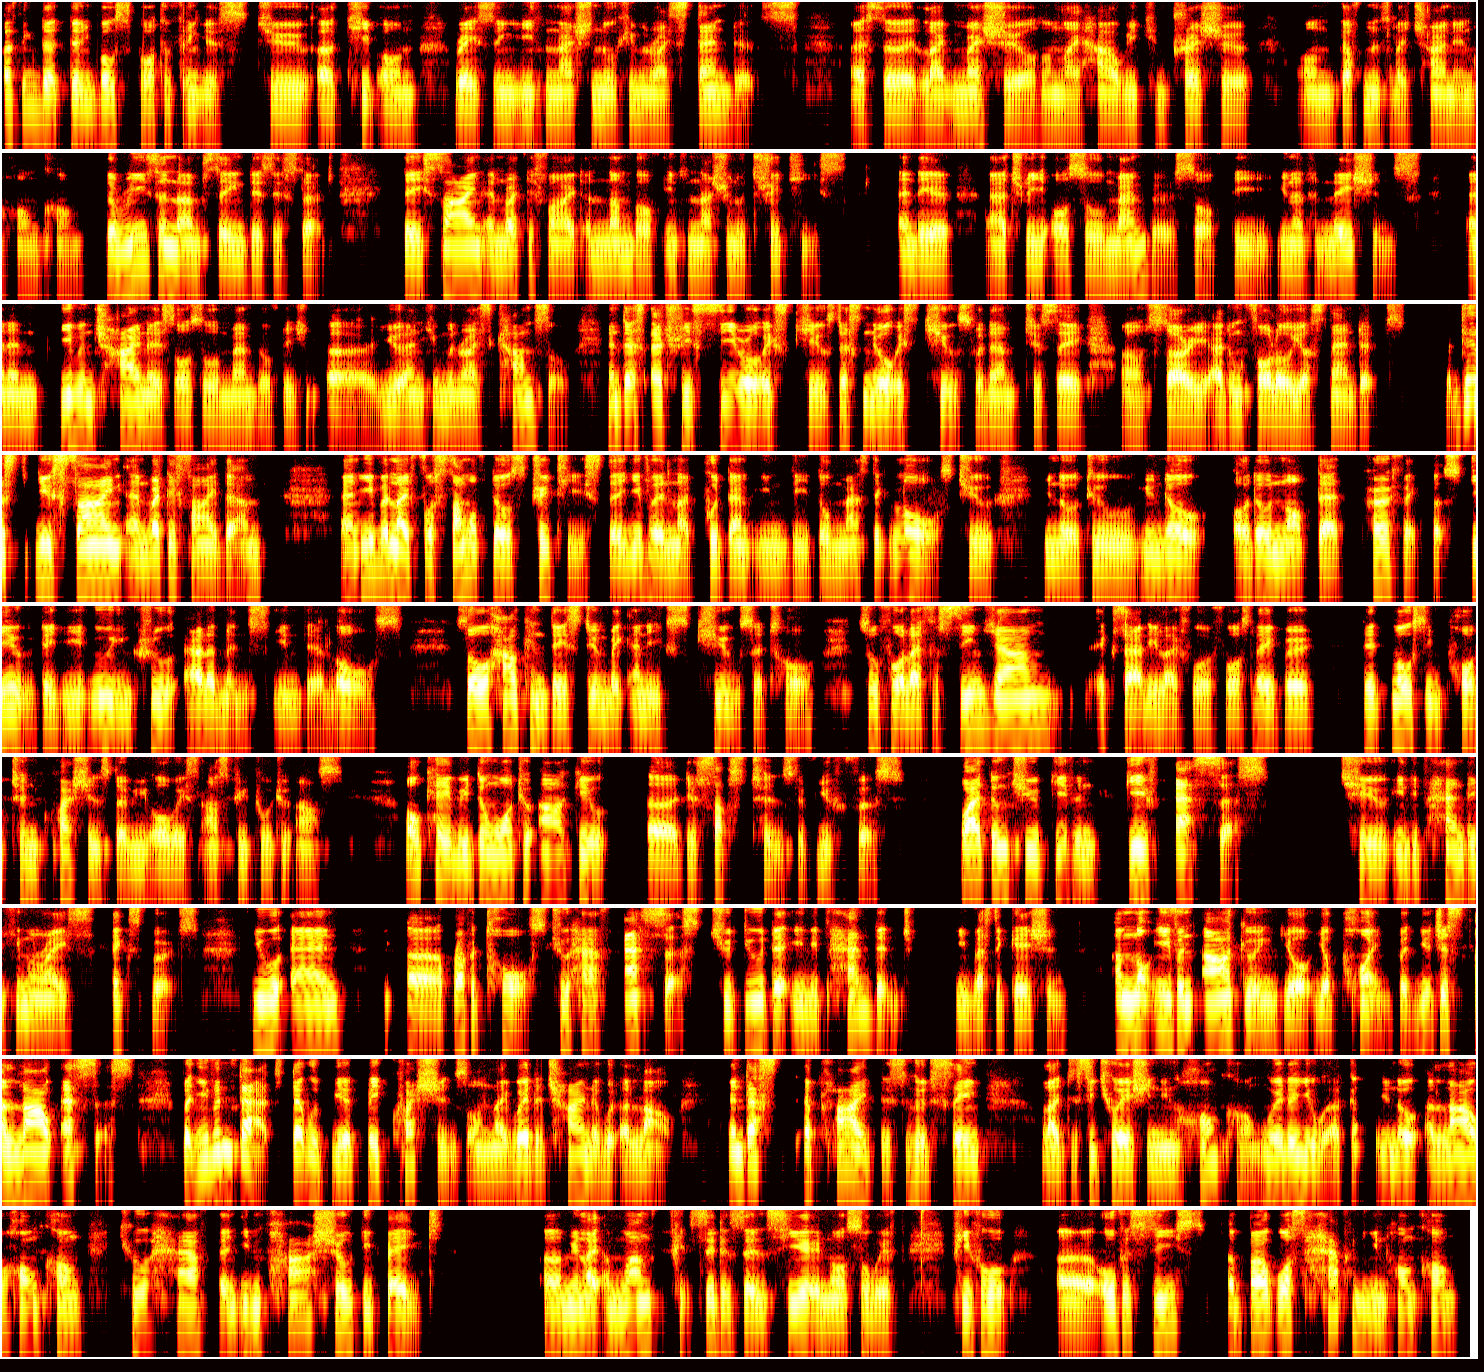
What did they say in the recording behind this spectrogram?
I think that the most important thing is to uh, keep on raising international human rights standards as a like measure on like how we can pressure on governments like China and Hong Kong. The reason I'm saying this is that they signed and ratified a number of international treaties, and they're actually also members of the United Nations. And then even China is also a member of the uh, UN Human Rights Council. And there's actually zero excuse. There's no excuse for them to say, oh, sorry, I don't follow your standards. But this, you sign and ratify them. And even like for some of those treaties, they even like put them in the domestic laws to, you know, to, you know, although not that perfect, but still they do include elements in their laws. So how can they still make any excuse at all? So for like for Xinjiang, exactly like for forced labor, the most important questions that we always ask people to ask. Okay, we don't want to argue uh, the substance with you first. Why don't you give, give access to independent human rights experts, UN uh, rapporteurs to have access to do the independent investigation I'm not even arguing your, your point, but you just allow access. But even that, that would be a big questions on like whether China would allow. And that's applied this the same like the situation in Hong Kong, whether you uh, you know allow Hong Kong to have an impartial debate. I mean, like among citizens here and also with people uh, overseas about what's happening in Hong Kong.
